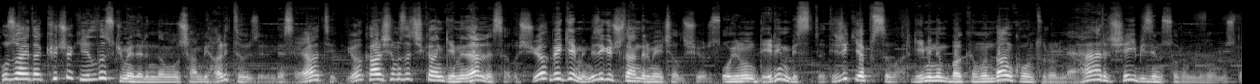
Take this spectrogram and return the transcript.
Uzayda küçük yıldız kümelerinden oluşan bir harita üzerinde seyahat ediyor, karşımıza çıkan gemilerle savaşıyor ve gemimizi güçlendirmeye çalışıyoruz. Oyunun derin bir stratejik yapısı var. Geminin bakımından kontrolüne her şey bizim sorumluluğumuzda.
